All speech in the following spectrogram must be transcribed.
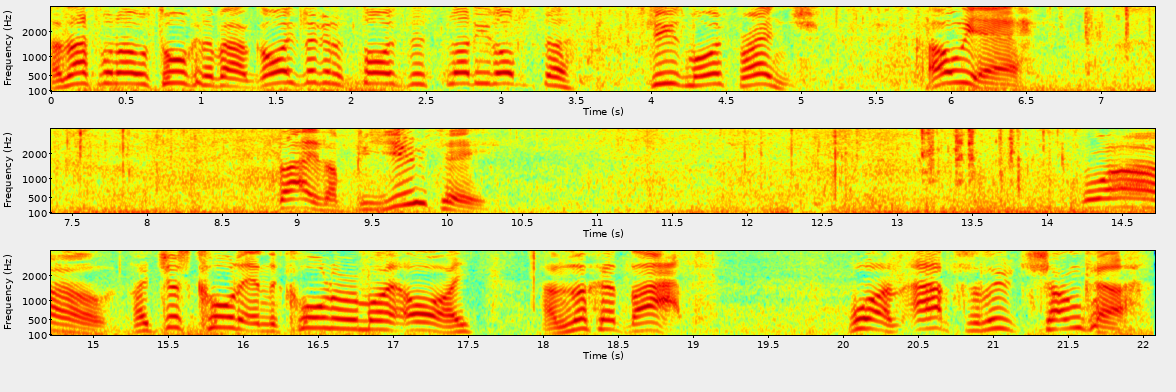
and that's what i was talking about. Guys look at the size of this bloody lobster. Excuse my french oh yeah. That is a beauty. Wow. I just caught it in the corner of my eye and look at that. What an absolute chunker.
